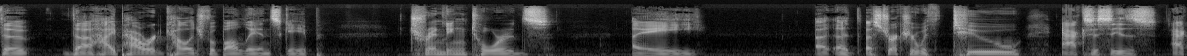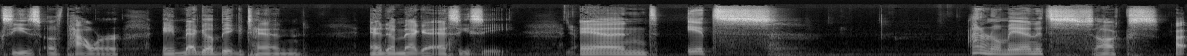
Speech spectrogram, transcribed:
the the high powered college football landscape trending towards a a, a, structure with two axes axes of power a mega big 10 and a mega SEC. And it's I don't know, man, it sucks. I,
